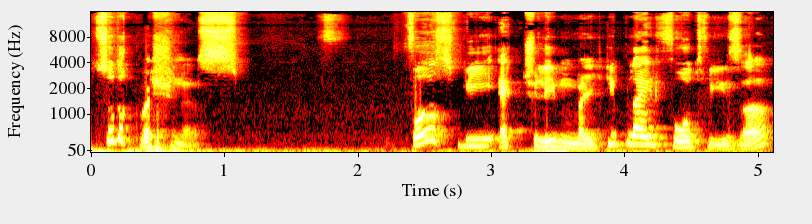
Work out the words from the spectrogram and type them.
So the question is, first we actually multiplied 4 threes are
